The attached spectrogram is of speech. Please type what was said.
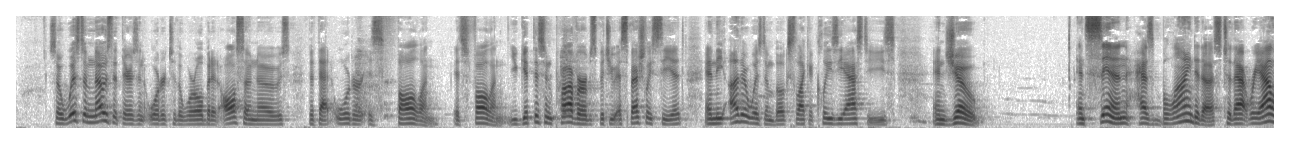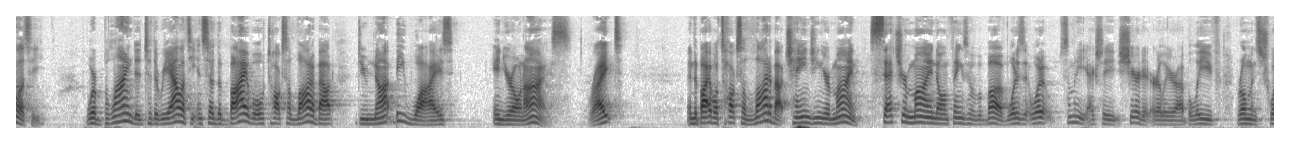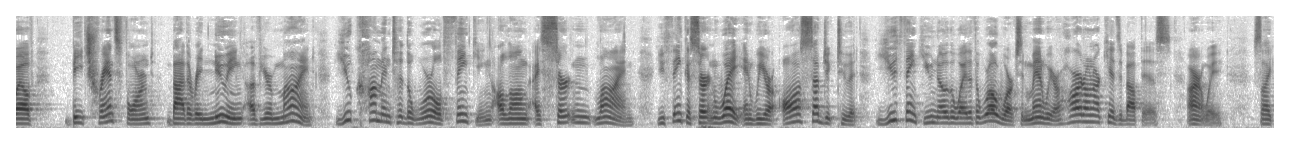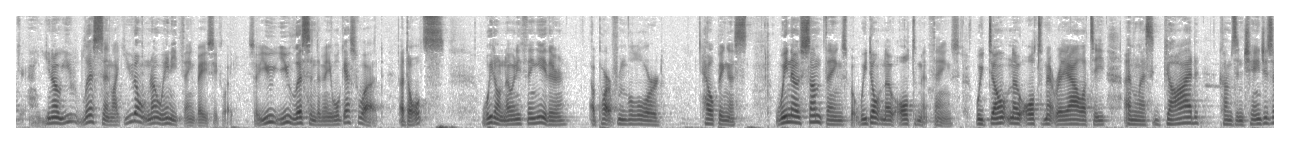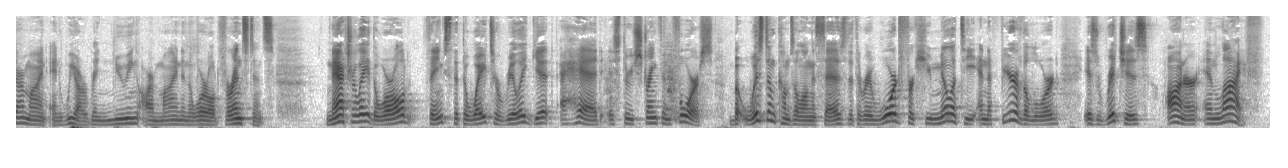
So wisdom knows that there's an order to the world, but it also knows that that order is fallen. It's fallen. You get this in Proverbs, but you especially see it in the other wisdom books like Ecclesiastes and Job. And sin has blinded us to that reality. We're blinded to the reality. And so the Bible talks a lot about do not be wise in your own eyes right? And the Bible talks a lot about changing your mind. Set your mind on things of above. What is it? What somebody actually shared it earlier, I believe, Romans 12. Be transformed by the renewing of your mind. You come into the world thinking along a certain line. You think a certain way, and we are all subject to it. You think you know the way that the world works, and man, we are hard on our kids about this, aren't we? It's like, you know, you listen, like you don't know anything basically. So you, you listen to me. Well, guess what? Adults, we don't know anything either apart from the Lord helping us. We know some things, but we don't know ultimate things. We don't know ultimate reality unless God comes and changes our mind and we are renewing our mind in the world. For instance, naturally, the world thinks that the way to really get ahead is through strength and force. But wisdom comes along and says that the reward for humility and the fear of the Lord is riches, honor, and life.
